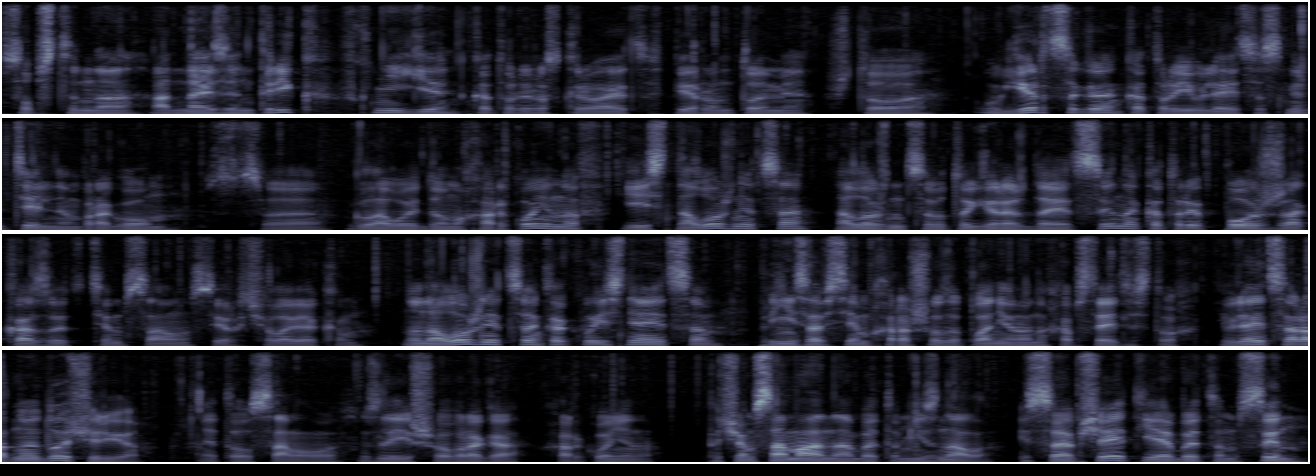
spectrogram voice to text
Собственно, одна из интриг в книге, которая раскрывается в первом томе, что у герцога, который является смертельным врагом с э, главой дома Харконинов, есть наложница. Наложница в итоге рождает сына, который позже оказывается тем самым сверхчеловеком. Но наложница, как выясняется, при не совсем хорошо запланированных обстоятельствах, является родной дочерью этого самого злейшего врага Харконина. Причем сама она об этом не знала. И сообщает ей об этом сын,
